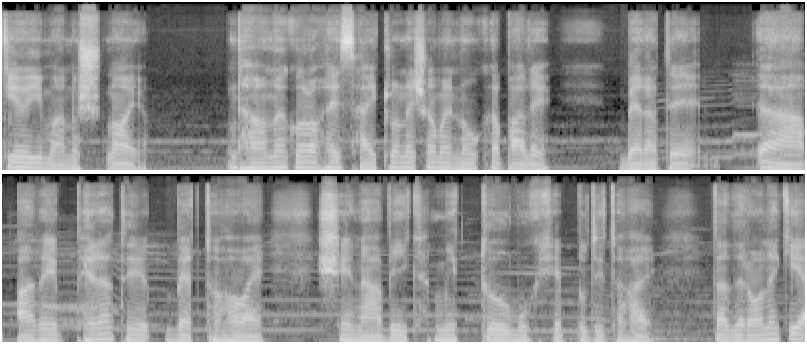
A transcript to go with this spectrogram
কেউই মানুষ নয়। ধারণা করা হয় সাইক্লোনের সময় নৌকা পালে বেড়াতে পারে ফেরাতে ব্যর্থ হওয়ায় সে নাবিক মৃত্যু মুখে পতিত হয়। তাদের অনেকেই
